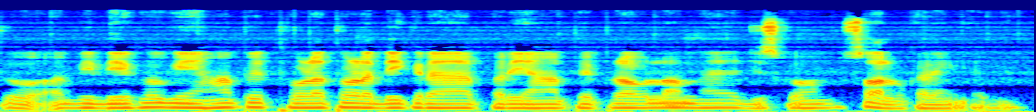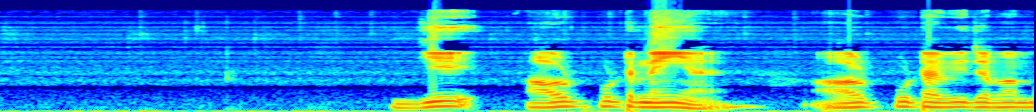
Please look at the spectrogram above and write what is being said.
तो अभी देखोगे यहाँ पे थोड़ा थोड़ा दिख रहा है, पर यहाँ पे प्रॉब्लम है, जिसको हम सॉल्व करेंगे अभी। ये आउटपुट नहीं है आउटपुट अभी जब हम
